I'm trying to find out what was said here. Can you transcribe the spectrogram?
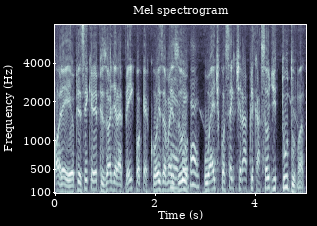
Olha aí, eu pensei que o episódio era bem qualquer coisa, mas É o, verdade. o Ed consegue tirar a aplicação de tudo, mano.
